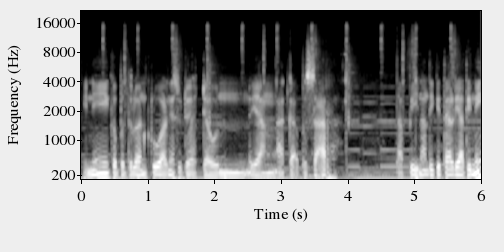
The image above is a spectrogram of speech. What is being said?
ini kebetulan keluarnya sudah daun yang agak besar. Tapi nanti kita lihat ini.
